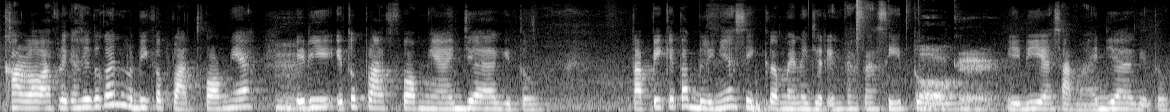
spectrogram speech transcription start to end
kalau aplikasi itu kan lebih ke platform ya. Hmm. Jadi itu platformnya aja gitu. Tapi kita belinya sih ke manajer investasi itu. Oh, oke. Jadi ya sama aja gitu.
